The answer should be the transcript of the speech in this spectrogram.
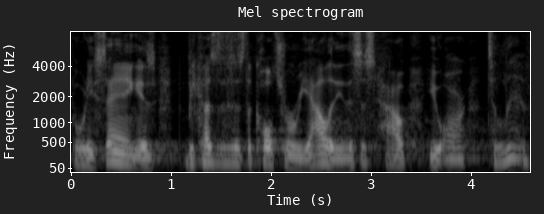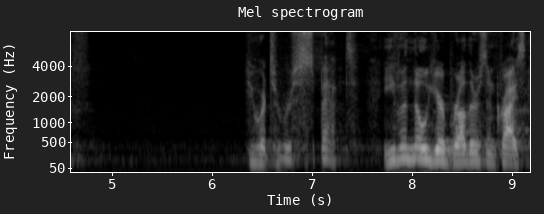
But what he's saying is because this is the cultural reality, this is how you are to live. You are to respect. Even though you're brothers in Christ,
